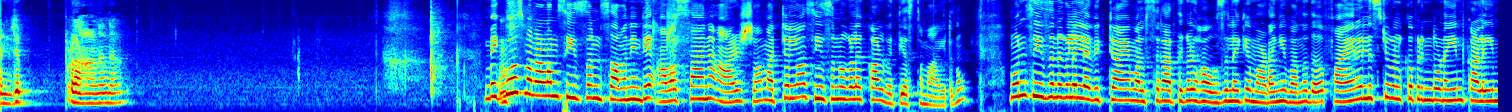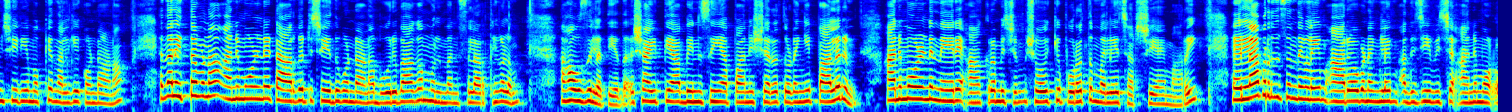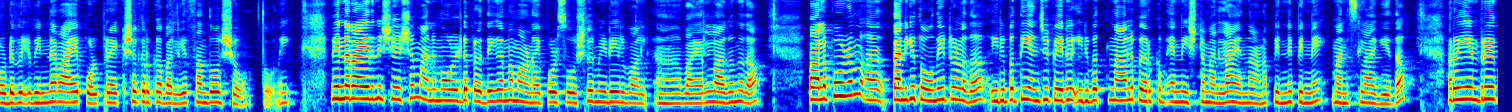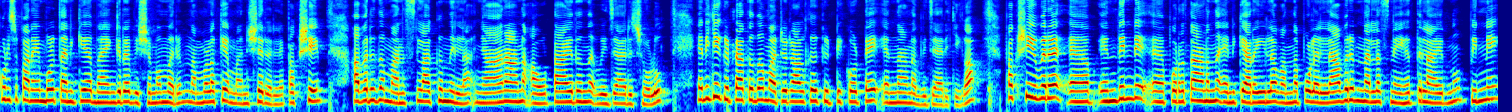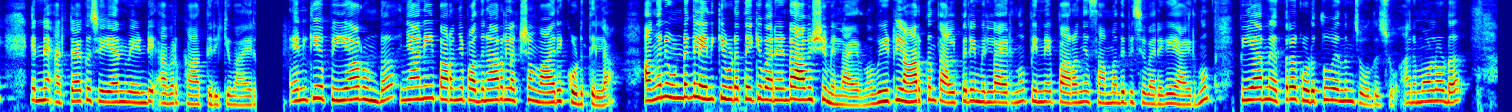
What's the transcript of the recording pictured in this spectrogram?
എന്റെ പ്രാണനാണ്. Big Boss Malayalam season സെവനിന്റെ അവസാന ആഴ്ച മറ്റെല്ലാ സീസണുകളെക്കാൾ വ്യത്യസ്തമായിരുന്നു. മുൻ സീസണുകളിൽ എവിക്റ്റായ മത്സരാർത്ഥികൾ ഹൗസിലേക്ക് മടങ്ങി വന്നത് ഫൈനലിസ്റ്റുകൾക്ക് പിന്തുണയും കളിയും ചിരിയും ഒക്കെ നൽകിക്കൊണ്ടാണ്. എന്നാൽ ഇത്തവണ അനുമോളിനെ ടാർഗറ്റ് ചെയ്തുകൊണ്ടാണ് ഭൂരിഭാഗം മുൻ മത്സരാർത്ഥികളും ഹൗസിലെത്തിയത്. ശൈത്യ ബിൻസി അപ്പാനി ശരത് തുടങ്ങി പലരും അനുമോളിനെ നേരെ ആക്രമിച്ചും ഷോയ്ക്ക് പുറത്തും വലിയ ചർച്ചയായി മാറി. എല്ലാ പ്രതിസന്ധികളെയും ആരോപണങ്ങളെയും അതിജീവിച്ച അനുമോൾ ഒടുവിൽ വിന്നറായപ്പോൾ പ്രേക്ഷകർക്ക് വലിയ സന്തോഷവും തോന്നി. വിന്നറായതിനു ശേഷം അനുമോളുടെ പ്രതികരണമാണ് ഇപ്പോൾ സോഷ്യൽ മീഡിയയിൽ വൈറലാകുന്നത്. പലപ്പോഴും തനിക്ക് തോന്നിയിട്ടുള്ളത് ഇരുപത്തിയഞ്ച് പേരിൽ ഇരുപത്തിനാല് പേർക്കും എന്നെ ഇഷ്ടമല്ല എന്നാണ് പിന്നെ പിന്നെ മനസ്സിലാകിയത്. റീ എൻട്രിയെക്കുറിച്ച് പറയുമ്പോൾ തനിക്ക് ഭയങ്കര വിഷമം വരും. നമ്മളൊക്കെ മനുഷ്യരല്ലേ. പക്ഷേ അവരിത് മനസ്സിലാക്കുന്നില്ല. ഞാനാണ് ഔട്ടായതെന്ന് വിചാരിച്ചോളൂ. എനിക്ക് കിട്ടാത്തത് മറ്റൊരാൾക്ക് കിട്ടിക്കോട്ടെ എന്നാണ് വിചാരിക്കുക. പക്ഷേ ഇവർ എന്തിന്റെ പുറത്താണെന്ന് എനിക്കറിയില്ല. വന്നപ്പോൾ എല്ലാവരും നല്ല സ്നേഹത്തിലായിരുന്നു. പിന്നെ എന്നെ അറ്റാക്ക് ചെയ്യാൻ വേണ്ടി അവർ കാത്തിരിക്കുമായിരുന്നു എനിക്ക് പി ആർ ഉണ്ട്. ഞാൻ ഈ പറഞ്ഞ പതിനാറ് ലക്ഷം വാരി കൊടുത്തില്ല. അങ്ങനെ ഉണ്ടെങ്കിൽ എനിക്ക് ഇവിടത്തേക്ക് വരേണ്ട ആവശ്യമില്ലായിരുന്നു. വീട്ടിൽ ആർക്കും താല്പര്യമില്ലായിരുന്നു. പിന്നെ പറഞ്ഞ് സമ്മതിപ്പിച്ച് വരികയായിരുന്നു. പി ആറിന് എത്ര കൊടുത്തു എന്നും ചോദിച്ചു. അനുമോളോട്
